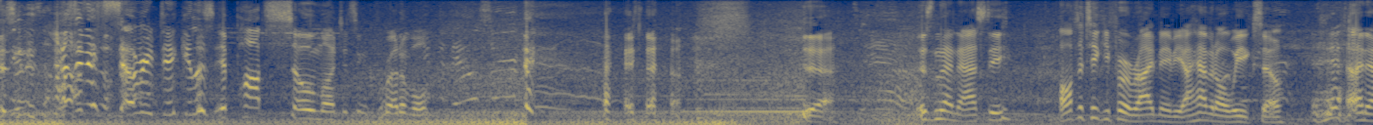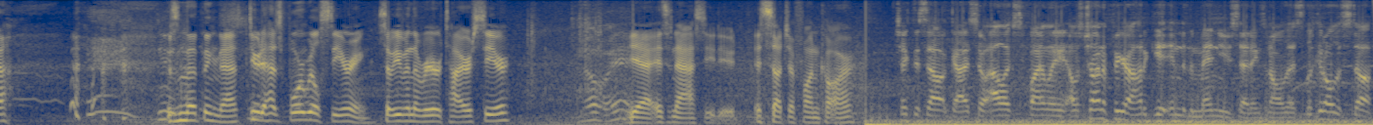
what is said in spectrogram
Isn't it, isn't it so ridiculous? It pops so much. It's incredible. I know. Yeah. Isn't that nasty? I'll have to take you for a ride maybe. I have it all week, so. I know. There's nothing nasty. Dude, it has four wheel steering, so even the rear tire steer. No way. Yeah, it's nasty, dude. It's such a fun car. Check this out, guys. So Alex finally, I was trying to figure out how to get into the menu settings and all this. Look at all this stuff.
